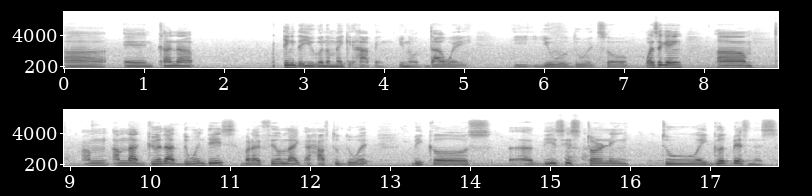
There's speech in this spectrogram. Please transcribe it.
uh, and kind of think that you're gonna make it happen you know that way you will do it. So once again um, I'm, I'm not good at doing this but I feel like I have to do it because uh, this is turning to a good business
